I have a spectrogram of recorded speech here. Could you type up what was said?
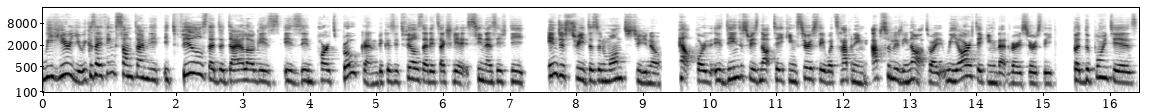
we hear you because I think sometimes it, it feels that the dialogue is, is in parts broken because it feels that it's actually seen as if the industry doesn't want to, you know, help or the industry is not taking seriously what's happening. Absolutely not, right? We are taking that very seriously. But the point is,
